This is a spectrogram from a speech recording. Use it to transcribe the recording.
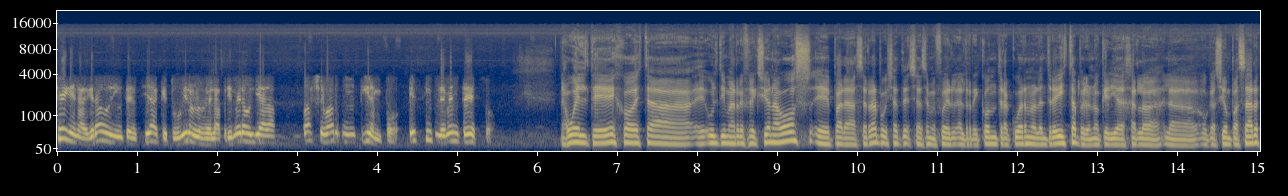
lleguen al grado de intensidad que tuvieron los de la primera oleada va a llevar un tiempo, es simplemente eso. Nahuel, te dejo esta eh, última reflexión a vos eh, para cerrar, porque ya, se me fue el, recontracuerno a la entrevista, pero no quería dejar la, ocasión pasar.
